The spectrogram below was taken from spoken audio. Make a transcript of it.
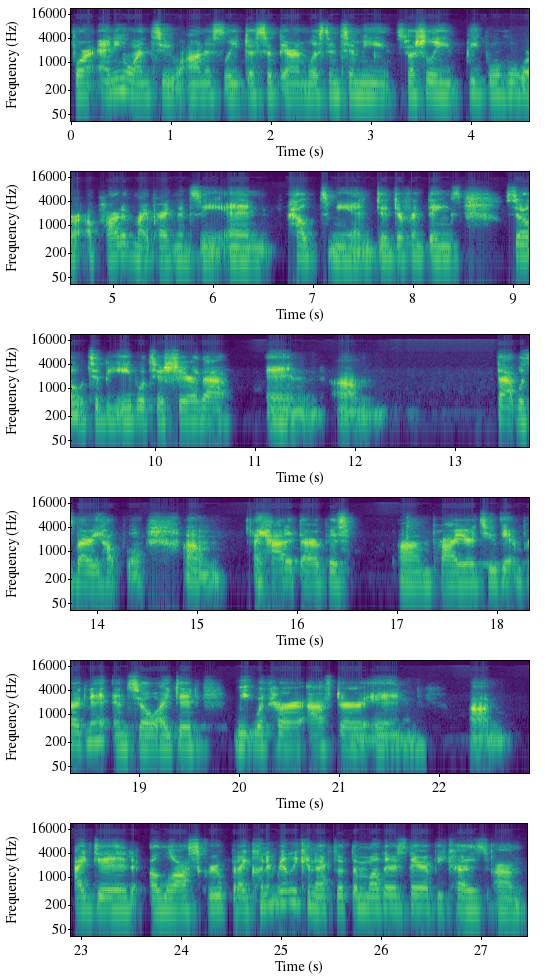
for anyone to honestly just sit there and listen to me, especially people who were a part of my pregnancy and helped me and did different things. So to be able to share that and um, that was very helpful. Um, I had a therapist um, prior to getting pregnant, and so I did meet with her after, and um, I did a loss group, but I couldn't really connect with the mothers there because um,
